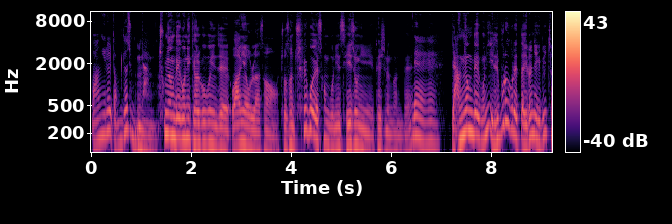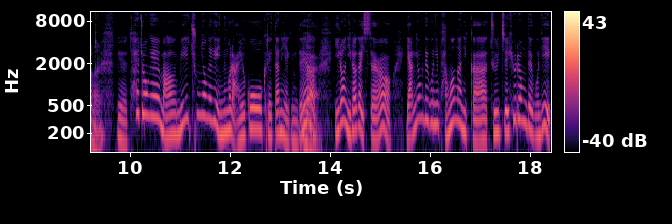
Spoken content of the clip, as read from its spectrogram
왕위를 넘겨줍니다. 음, 충녕대군이 결국은 이제 왕에 올라서 조선 최고의 성군인 세종이 되시는 건데 네. 양녕대군이 일부러 그랬다 이런 얘기도 있잖아요. 예, 태종의 마음이 충녕에게 있는 걸 알고 그랬다는 얘긴데요. 네. 이런 일화가 있어요. 양녕대군이 방황하니까 둘째 효령대군이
